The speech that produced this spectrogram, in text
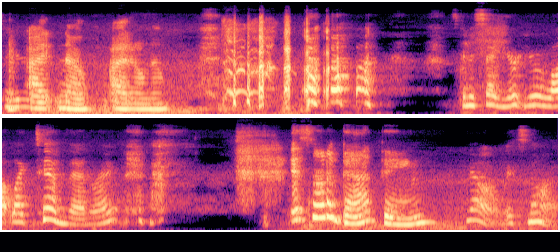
so I no, I don't know. I was gonna say you're you're a lot like Tim then, right? It's not a bad thing. No, it's not.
